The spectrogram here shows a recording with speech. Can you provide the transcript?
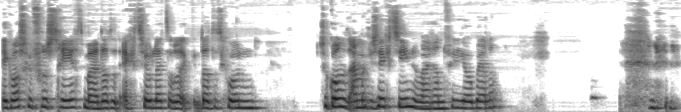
ik was gefrustreerd, maar dat het echt zo letterlijk... Dat het gewoon... Ze kon het aan mijn gezicht zien. We waren aan het videobellen.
